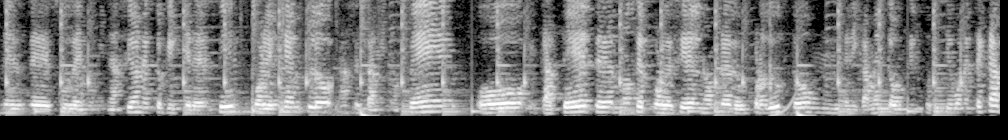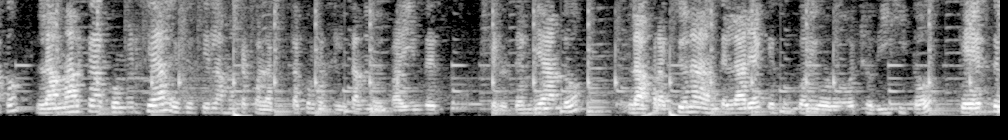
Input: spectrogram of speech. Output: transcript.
desde su denominación, esto qué quiere decir, por ejemplo, acetaminofén o catéter, no sé por decir el nombre de un producto, un medicamento un dispositivo en este caso, la marca comercial, es decir, la marca con la que está comercializando en el país es- que se está enviando, la fracción arancelaria, que es un código de 8 dígitos, que este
